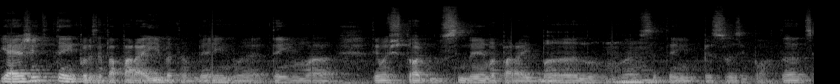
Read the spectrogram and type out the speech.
E aí a gente tem, por exemplo, a Paraíba também, não é? tem, uma, tem uma história do cinema paraibano, uhum. você tem pessoas importantes.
